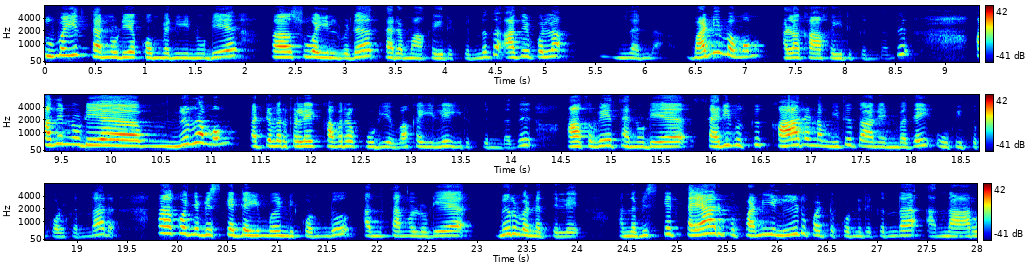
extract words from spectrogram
சுவை தன்னுடைய கொம்பனியினுடைய சுவையில் விட தரமாக இருக்கின்றது. அதே போல் இந்த வடிவமும் அழகாக இருக்கின்றது. அதனுடைய நிறமும் மற்றவர்களை கவரக்கூடிய வகையிலே இருக்கின்றது. ஆகவே தன்னுடைய சரிவுக்கு காரணம் இதுதான் என்பதை ஊகித்து கொள்கின்றார். கொஞ்சம் பிஸ்கெட்டையும் வேண்டிக் கொண்டு அந்த தங்களுடைய நிறுவனத்திலே அந்த பிஸ்கெட் தயாரிப்பு பணியில் ஈடுபட்டு கொண்டிருக்கின்ற அந்த ஆறு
